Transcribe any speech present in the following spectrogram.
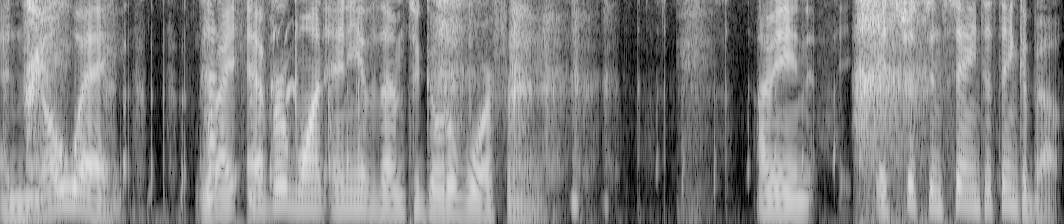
And no way would I ever want any of them to go to war for me. I mean, it's just insane to think about.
